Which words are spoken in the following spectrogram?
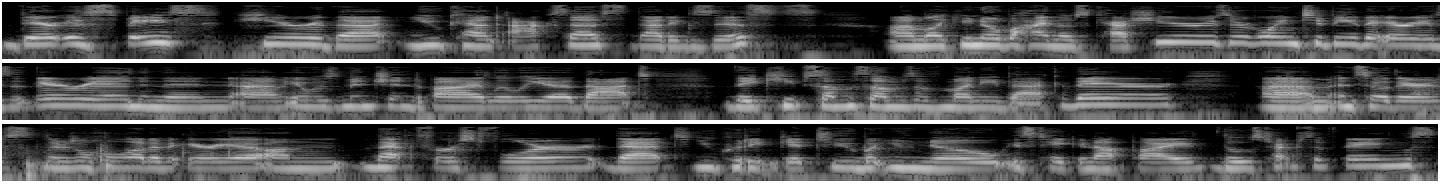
there is space here that you can't access that exists. Um, like you know, behind those cashiers are going to be the areas that they're in, and then um, it was mentioned by Lilia that they keep some sums of money back there. Um, and so there's there's a whole lot of area on that first floor that you couldn't get to, but you know is taken up by those types of things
